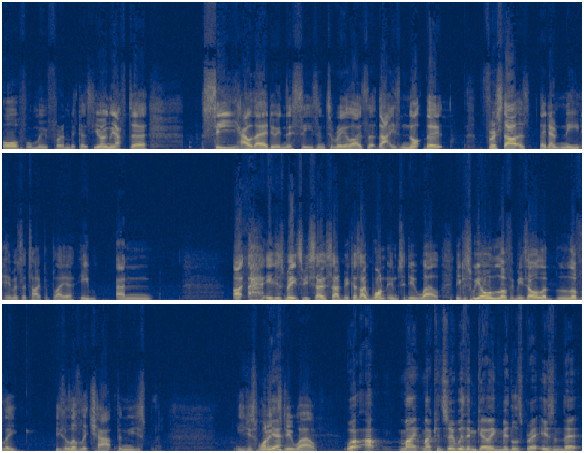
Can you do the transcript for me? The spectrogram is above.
awful move for him because you only have to see how they're doing this season to realise that that is not the. For starters, they don't need him as a type of player. He and I, it just makes me so sad because I want him to do well because we all love him. He's all a lovely, he's a lovely chap, and you just you just want him yeah. to do well. Well, uh, my my concern with him going Middlesbrough isn't that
